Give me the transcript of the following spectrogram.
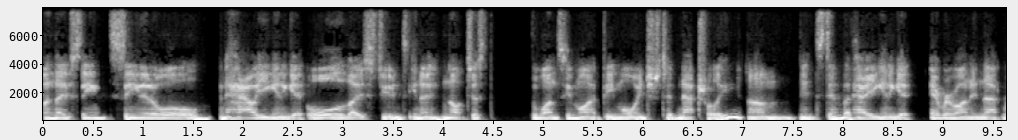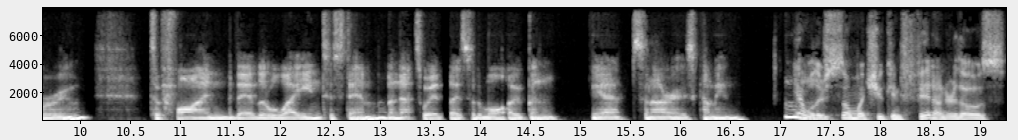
when they've seen, seen it all. And how are you going to get all of those students, you know, not just the ones who might be more interested naturally um, in STEM, but how are you going to get everyone in that room to find their little way into STEM. And that's where those sort of more open, yeah, scenarios come in. Yeah, well, there's so much you can fit under those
